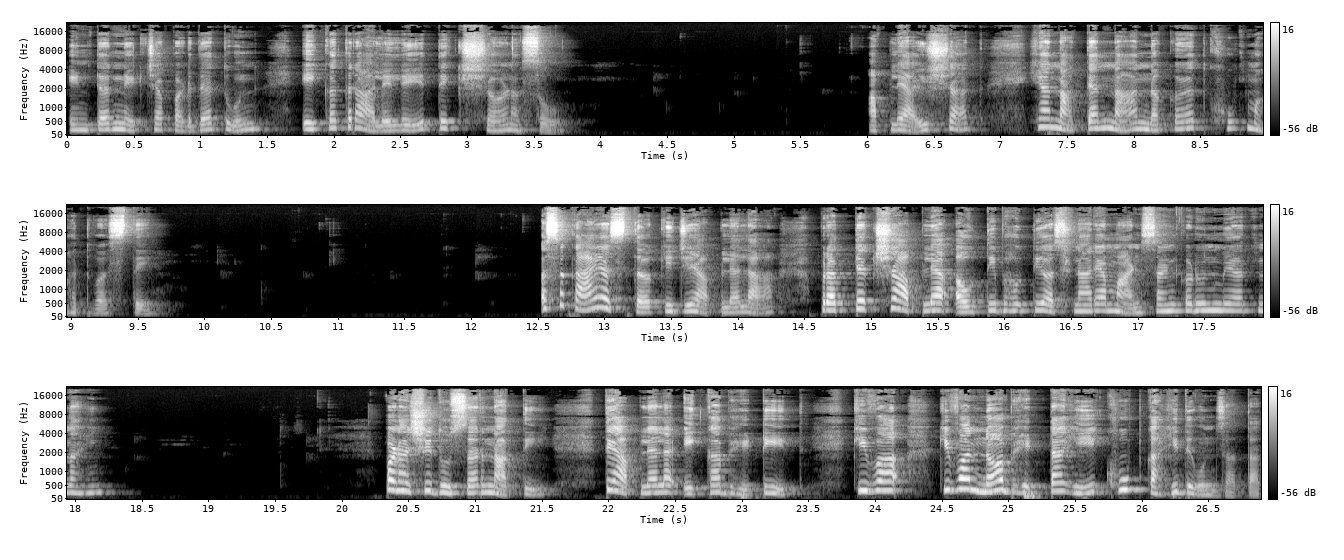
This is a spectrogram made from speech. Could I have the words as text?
इंटरनेटच्या पडद्यातून एकत्र आलेले ते क्षण असो. आपल्या आयुष्यात ह्या नात्यांना नकळत खूप महत्त्व असते. असं काय असतं की जे आपल्याला प्रत्यक्ष आपल्या अवतीभवती असणाऱ्या माणसांकडून मिळत नाही? पण अशी धुसर नाती ते आपल्याला एका भेटीत किंवा किंवा न भेटताही खूप काही देऊन जातात.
